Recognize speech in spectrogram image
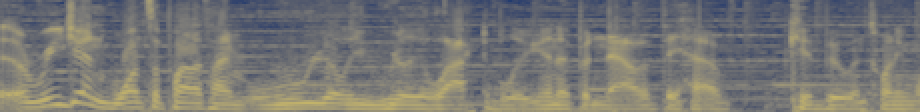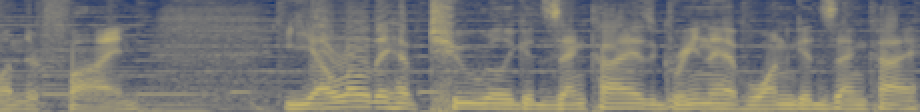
a Regen once upon a time really, really lacked a blue unit, but now that they have Kid Buu and 21, they're fine. Yellow, they have two really good Zenkais. Green, they have one good Zenkai.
